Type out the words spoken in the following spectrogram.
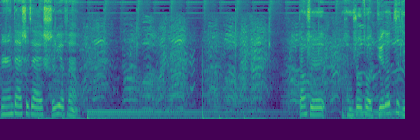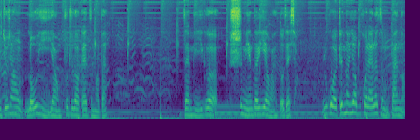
人人贷是在十月份。当时很受挫，觉得自己就像蝼蚁一样，不知道该怎么办。在每一个失眠的夜晚，都在想：如果真的要不回来了怎么办呢？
